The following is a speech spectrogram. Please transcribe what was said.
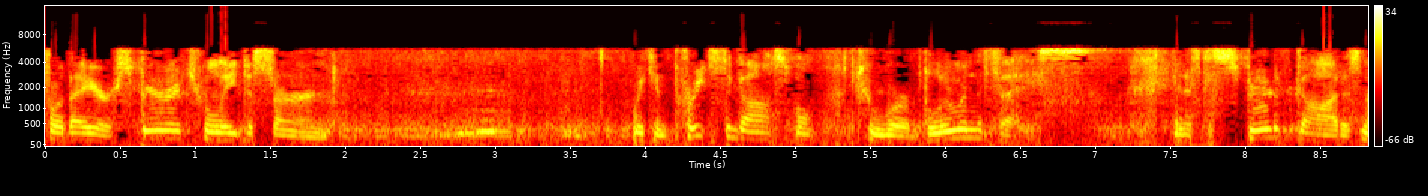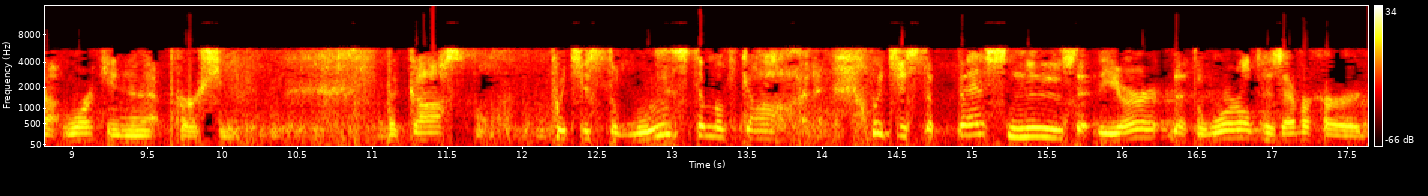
for they are spiritually discerned. We can preach the gospel to we're blue in the face. And if the Spirit of God is not working in that person, the gospel, which is the wisdom of God, which is the best news that the earth, that the world has ever heard,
